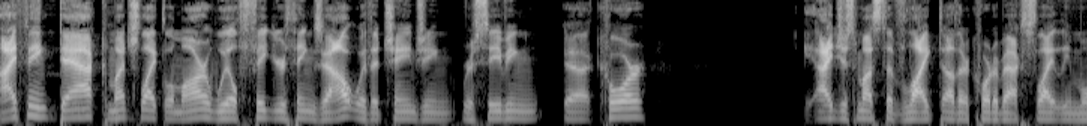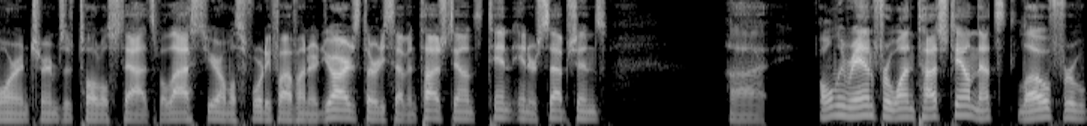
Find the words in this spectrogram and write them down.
I think Dak, much like Lamar, will figure things out with a changing receiving uh, core. I just must have liked other quarterbacks slightly more in terms of total stats. But last year, almost 4,500 yards, 37 touchdowns, 10 interceptions. Uh, only ran for one touchdown. That's low for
